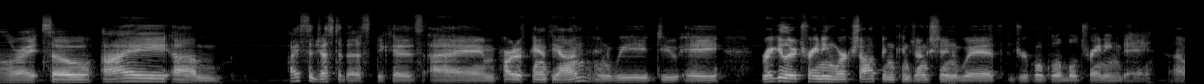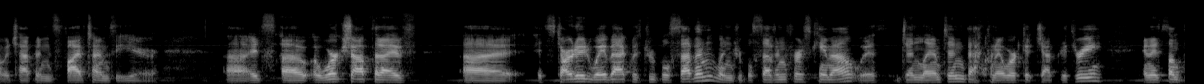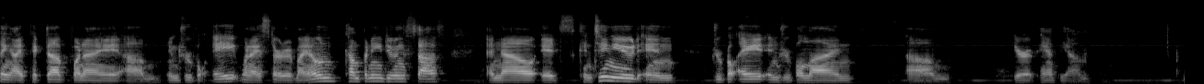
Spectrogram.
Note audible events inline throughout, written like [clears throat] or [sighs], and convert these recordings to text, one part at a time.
All right, so I um, I suggested this because I'm part of Pantheon and we do a regular training workshop in conjunction with Drupal Global Training Day, uh, which happens five times a year. Uh, it's a, a, workshop that I've, uh, it started way back with Drupal 7 when Drupal 7 first came out with Jen Lampton back when I worked at chapter 3. And it's something I picked up when I, um, in Drupal 8, when I started my own company doing stuff. And now it's continued in Drupal 8 and Drupal 9 um, here at Pantheon.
